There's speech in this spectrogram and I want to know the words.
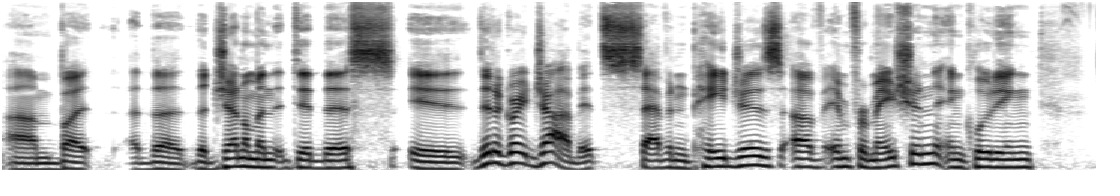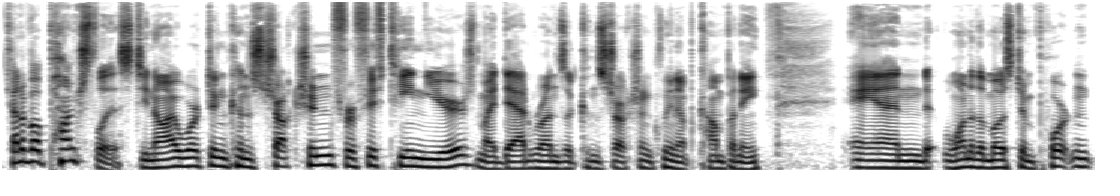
Um, but the the gentleman that did this is, did a great job. It's seven pages of information, including kind of a punch list. You know, I worked in construction for 15 years. My dad runs a construction cleanup company. And one of the most important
